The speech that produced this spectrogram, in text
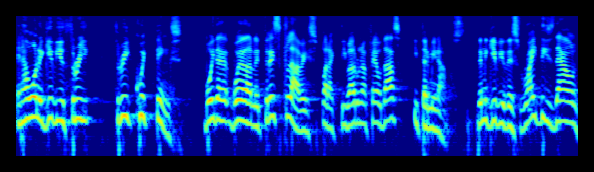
And I want to give you three, three quick things. Voy, a- darle tres claves para activar una fe audaz y terminamos. Let me give you this. Write these down.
